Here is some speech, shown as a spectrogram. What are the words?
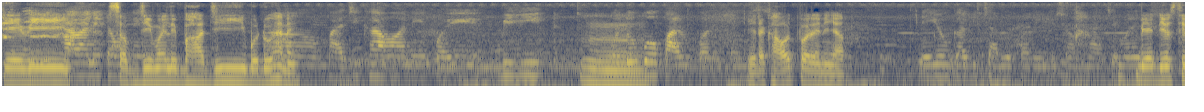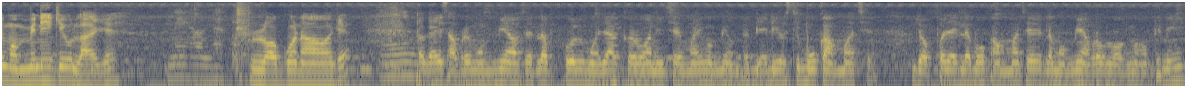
કેવી સબ્જી મળી ભાજી બધું હે ને? ભાજી ખાવાની પછી બીટ હમ, બધું બહુ પાડવું પડે એ ખાવું જ પડે ને યાર. યોગા બી ચાલુ કરેલી છે હમણાં બે દિવસથી મમ્મીને કેવું લાગે? બ્લોગ બનાવવા કે. તો ગાઈસ આપણે મમ્મી આવશે એટલે ફૂલ મજા કરવાની છે. મારી મમ્મી અમને બે દિવસથી બહુ કામમાં છે. જોબ પર જાય એટલે બહુ કામમાં છે એટલે મમ્મી આપણો બ્લોગમાં આવતી નહીં.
